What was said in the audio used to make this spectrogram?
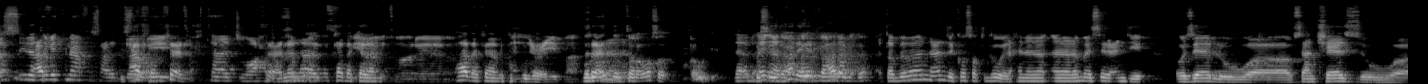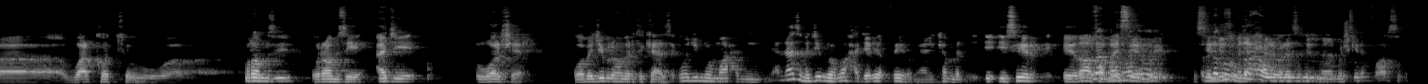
بس. إذا تبي تنافس على الدوري. تحتاج واحد فعلاً،. هذا كلام. هذا كلام اللي كنت اللعيبه لأن. عندهم ترى وسط قوي لا بس بس هذا. طب بما إن عندك وسط قوي الحين أنا أنا لما يصير عندي أوزيل وسانشيز و- ووالكوت و- رمزي ورمزي أجي وويلشير وبجيب لهم ارتكاز أو أجيب لهم واحد من يعني لازم أجيب لهم واحد يليق فيهم يعني يكمل. يصير إضافة ما يصير. يصير جزء من الحل ولا جزء من المشكلة. في ارسنال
